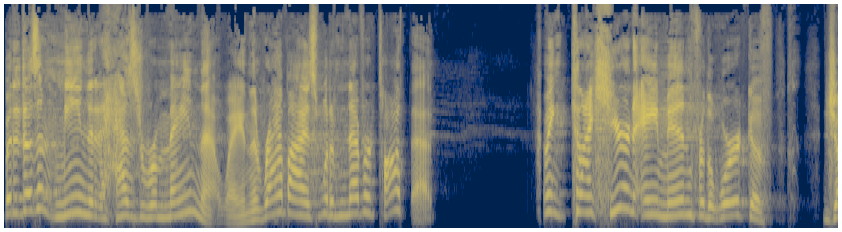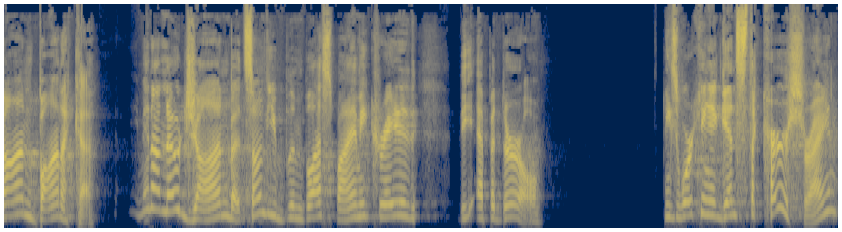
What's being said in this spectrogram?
But it doesn't mean that it has to remain that way. And the rabbis would have never taught that. I mean, can I hear an amen for the work of John Bonica? You may not know John, but some of you have been blessed by him. He created the epidural. He's working against the curse, right?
